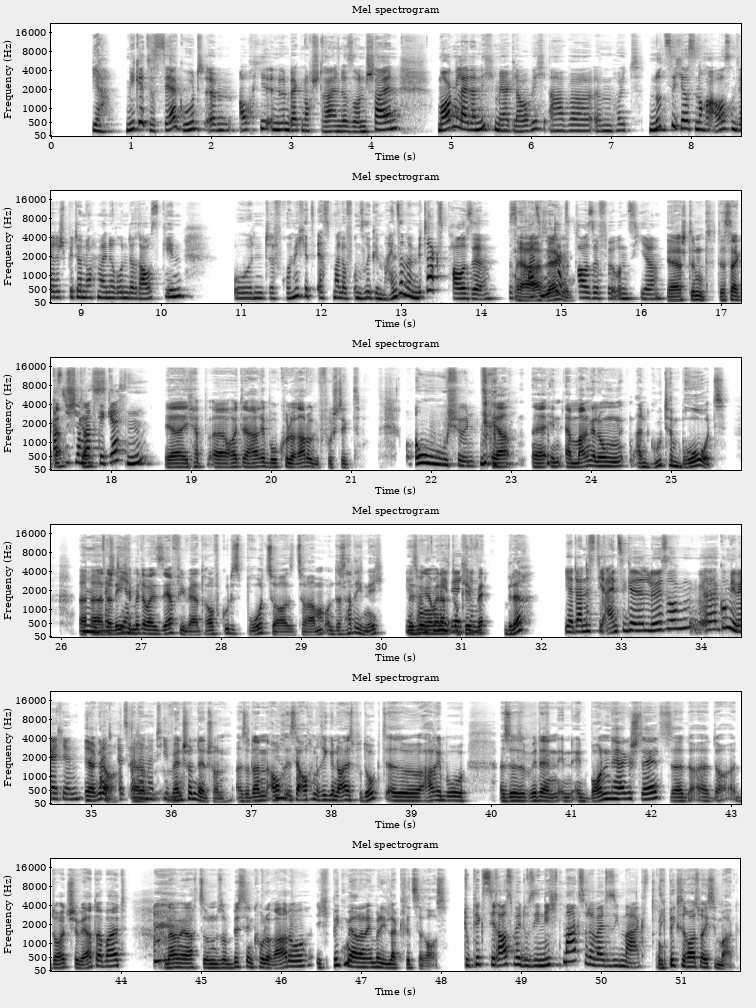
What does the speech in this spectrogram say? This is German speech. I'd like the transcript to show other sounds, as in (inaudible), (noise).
Ja, mir geht es sehr gut. Ähm, auch hier in Nürnberg noch strahlender Sonnenschein. Morgen leider nicht mehr, glaube ich, aber ähm, heute nutze ich es noch aus und werde später noch mal eine Runde rausgehen und äh, freue mich jetzt erstmal auf unsere gemeinsame Mittagspause. Das ist ja, quasi Mittagspause gut. für uns hier. Ja, stimmt. Das ist ja ganz, Hast du schon ganz, was gegessen? Ja, ich habe äh, heute Haribo Colorado gefrühstückt. Oh, schön. (laughs) Ja, äh, in Ermangelung an gutem Brot. Äh, hm, da lege ich mittlerweile sehr viel Wert drauf, gutes Brot zu Hause zu haben. Und das hatte ich nicht. Ja, Deswegen haben wir gedacht, okay, wenn, bitte? Ja, dann ist die einzige Lösung äh, Gummibärchen. Ja, genau. Als, als Alternative. Äh, wenn schon, denn schon. Also dann auch, mhm. ist ja auch ein regionales Produkt. Also Haribo, also wird dann in, in Bonn hergestellt, äh, deutsche Wertarbeit. Und dann haben wir gedacht, so, so ein bisschen Colorado. Ich pick mir dann immer die Lakritze raus. Du pickst sie raus, weil du sie nicht magst oder weil du sie magst? Ich pick sie raus, weil ich sie mag.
